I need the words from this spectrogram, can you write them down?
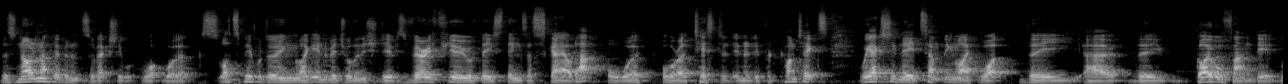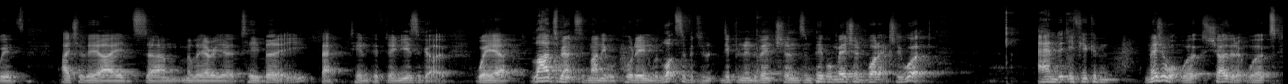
there's not enough evidence of actually what works. Lots of people doing like individual initiatives. Very few of these things are scaled up or work or are tested in a different context. We actually need something like what the uh, the Global Fund did with HIV, AIDS, um, malaria, TB back 10, 15 years ago, where large amounts of money were put in with lots of different interventions and people measured what actually worked. And if you can measure what works, show that it works,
